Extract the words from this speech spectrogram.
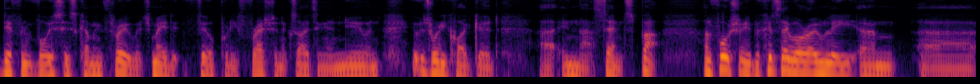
different voices coming through, which made it feel pretty fresh and exciting and new, and it was really quite good uh, in that sense. But unfortunately, because they were only um, uh,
